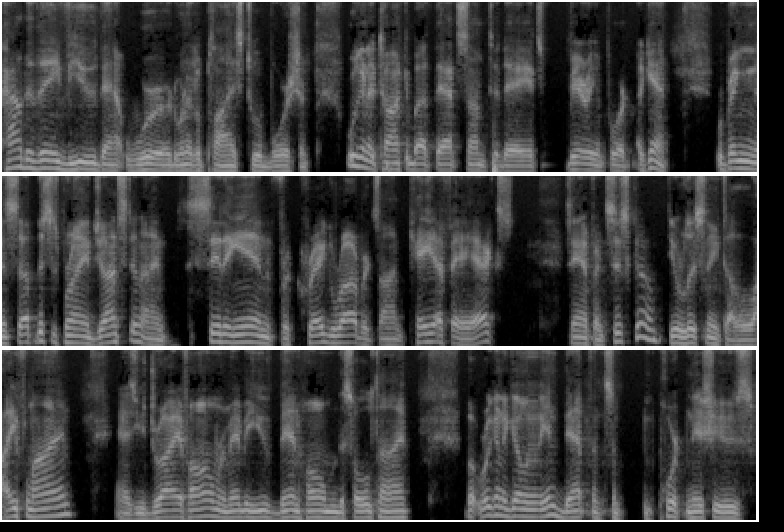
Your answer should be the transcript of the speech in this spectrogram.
How do they view that word when it applies to abortion? We're going to talk about that some today. It's very important. Again, we're bringing this up. This is Brian Johnston. I'm sitting in for Craig Roberts on KFAX San Francisco. You're listening to Lifeline as you drive home, or maybe you've been home this whole time. But we're going to go in depth on some important issues.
